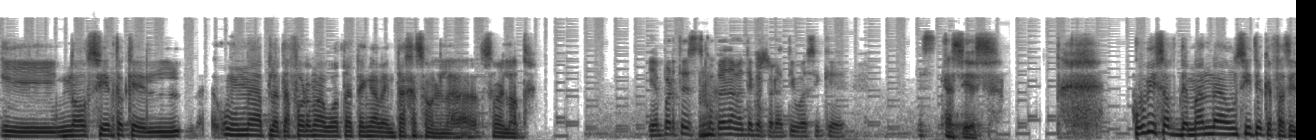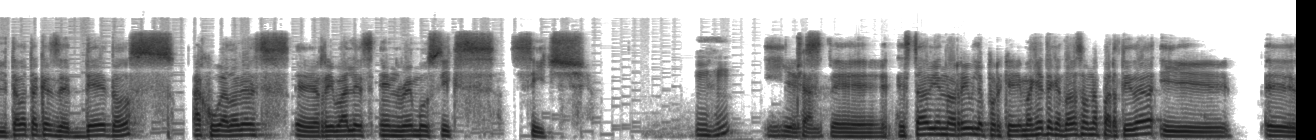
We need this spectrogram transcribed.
y no siento que el- una plataforma u otra tenga ventaja sobre la, sobre la otra. Y aparte es completamente cooperativo, así que. este, es. Ubisoft demanda un sitio que facilitaba ataques de D2 a jugadores eh, rivales en Rainbow Six Siege. ujú. Y este está bien horrible porque imagínate que entrabas a una partida y eh,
